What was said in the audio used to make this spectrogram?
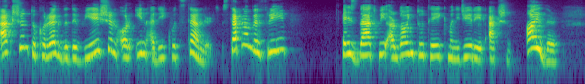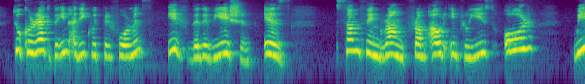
action to correct the deviation or inadequate standards. Step number three is that we are going to take managerial action either to correct the inadequate performance if the deviation is something wrong from our employees or we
